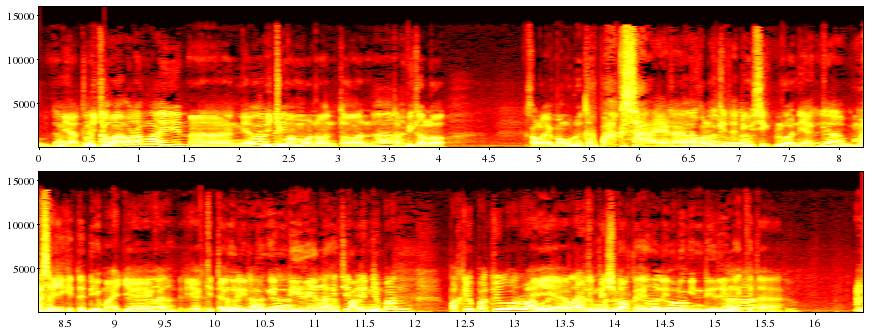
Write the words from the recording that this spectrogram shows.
udah, Niat lu cuma- orang lain Ah, niat lu nih. cuma mau nonton, Nah, tapi gitu. kalau kalau emang udah terpaksa ya kan, Nah, kalau kita diusik duluan ya, betul. masa ya kita diem aja ya Nah, kan, ya kita ngelindungin ada. diri lah, paling cuman luar wah, Iya, lah, paling mentoknya doang. ngelindungin diri lah Nah, kita.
